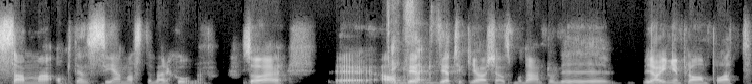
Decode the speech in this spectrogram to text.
samma och den senaste versionen. Så eh, ja, det, det, tycker jag känns modernt och vi, vi har ingen plan på att,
